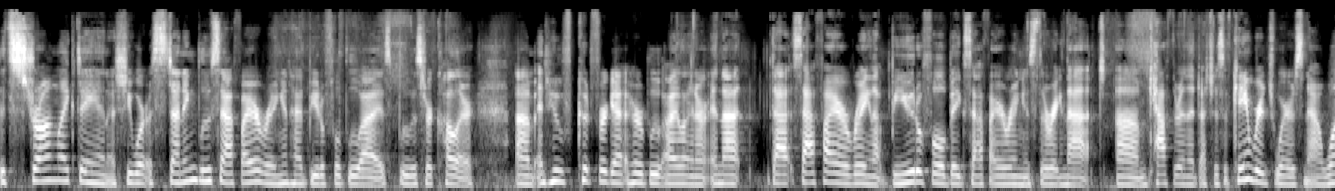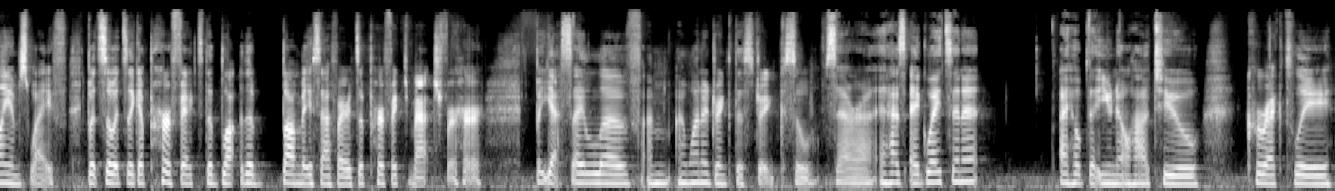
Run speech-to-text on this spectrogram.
it's strong like Diana. She wore a stunning blue sapphire ring and had beautiful blue eyes. Blue is her color. Um, and who could forget her blue eyeliner? And that that sapphire ring, that beautiful big sapphire ring, is the ring that um, Catherine, the Duchess of Cambridge, wears now, William's wife. But so it's like a perfect the the Bombay sapphire. It's a perfect match for her. But yes, I love. I want to drink this drink. So Sarah, it has egg whites in it. I hope that you know how to correctly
